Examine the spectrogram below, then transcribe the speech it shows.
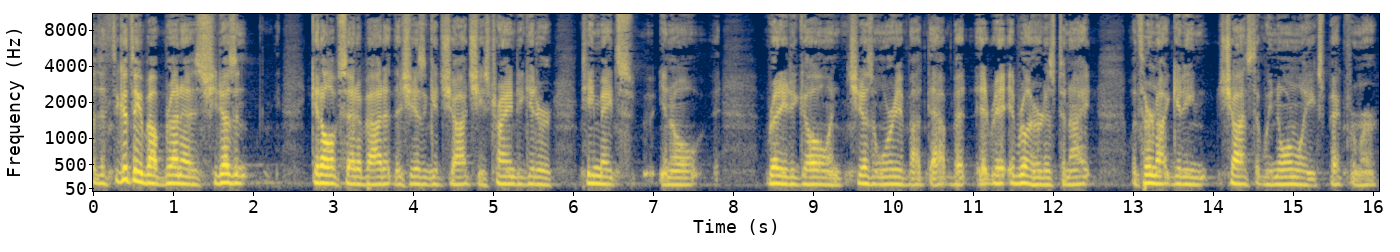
But the, the good thing about Brenna is she doesn't get all upset about it that she doesn't get shot. She's trying to get her teammates, you know, ready to go, and she doesn't worry about that. But it it really hurt us tonight with her not getting shots that we normally expect from her.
